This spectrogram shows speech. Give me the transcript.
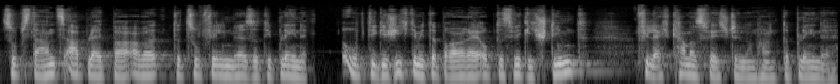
Substanz ableitbar, aber dazu fehlen mir also die Pläne. Ob die Geschichte mit der Brauerei, ob das wirklich stimmt, Vielleicht kann man es feststellen anhand der Pläne.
